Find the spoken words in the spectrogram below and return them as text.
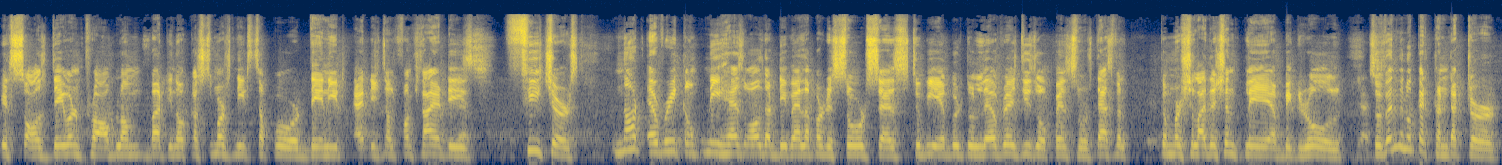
It solves day one problem, but you know customers need support. They need additional functionalities, yes. features not every company has all the developer resources to be able to leverage these open source. That's where commercialization play a big role. Yes. So when we look at Conductor,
